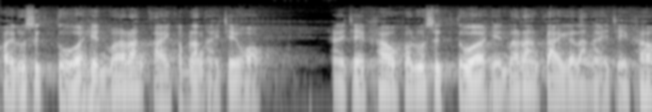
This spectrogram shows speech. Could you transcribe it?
คอยรู้สึกตัว เห็นว่าร่างกายกำลังหายใจออก หายใจเข้าก็รู้สึกตัว เห็นว่าร่างกายกำลังหายใจเข้า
